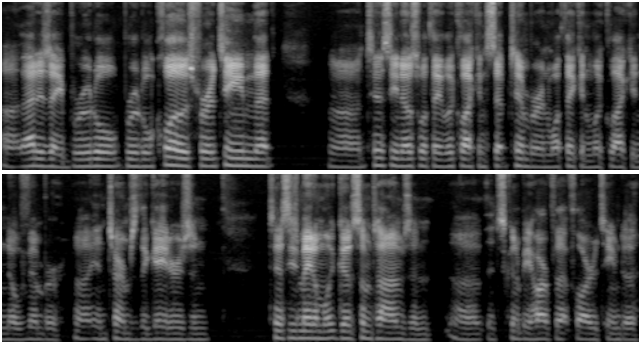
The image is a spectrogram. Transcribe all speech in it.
uh, that is a brutal, brutal close for a team that uh, Tennessee knows what they look like in September and what they can look like in November uh, in terms of the Gators. And Tennessee's made them look good sometimes, and uh, it's going to be hard for that Florida team to.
